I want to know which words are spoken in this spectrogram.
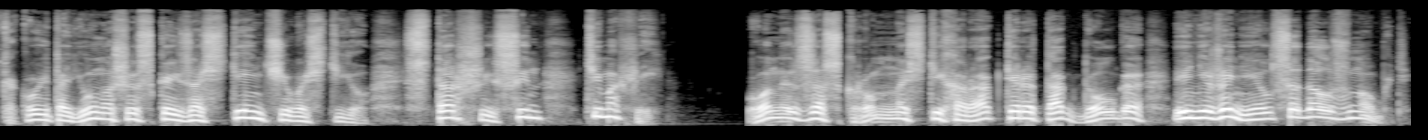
какой-то юношеской застенчивостью старший сын Тимофей. Он из-за скромности характера так долго и не женился, должно быть.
